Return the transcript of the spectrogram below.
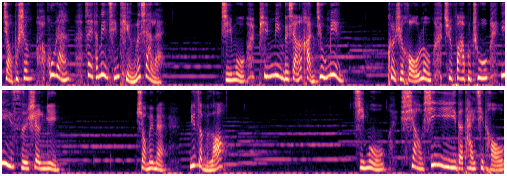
脚步声忽然在他面前停了下来。吉姆拼命的想喊救命，可是喉咙却发不出一丝声音。小妹妹，你怎么了？吉姆小心翼翼的抬起头，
